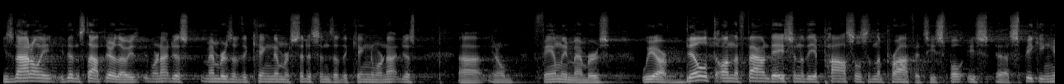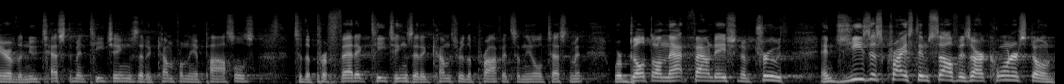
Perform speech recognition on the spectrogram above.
He's not only, he doesn't stop there though. He's, we're not just members of the kingdom or citizens of the kingdom. We're not just, uh, you know, family members. We are built on the foundation of the apostles and the prophets. He's, he's uh, speaking here of the New Testament teachings that had come from the apostles to the prophetic teachings that had come through the prophets in the Old Testament. We're built on that foundation of truth. And Jesus Christ himself is our cornerstone,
